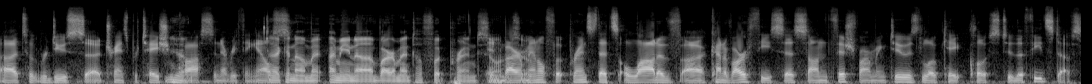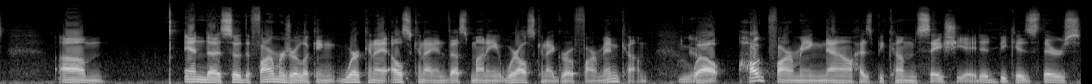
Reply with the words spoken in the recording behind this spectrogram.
uh, to reduce uh, transportation Yeah. costs and everything else economic. I mean, uh, environmental footprint. So on and so- environmental footprints. That's a lot of uh, kind of our thesis on fish farming too, is locate close to the feedstuffs. Um, and uh, so the farmers are looking, where can I else can I invest money? Where else can I grow farm income? Yeah. Well, hog farming now has become satiated because there's,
